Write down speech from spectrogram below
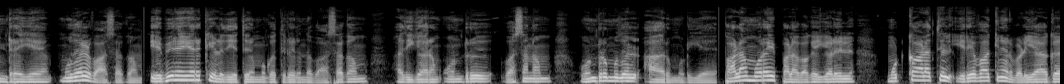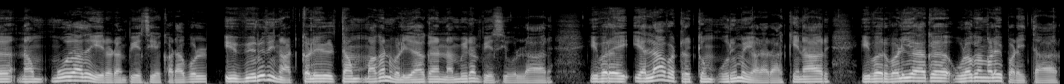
இன்றைய முதல் வாசகம். எபிரேயருக்கு எழுதிய திருமுகத்திலிருந்து வாசகம் அதிகாரம் ஒன்று வசனம் ஒன்று முதல் ஆறு முடிய. பலமுறை பல வகைகளில் முற்காலத்தில் இறைவாக்கினர் வழியாக நம் மூதாதையரிடம் பேசிய கடவுள் இவ்விறுதி நாட்களில் தம் மகன் வழியாக நம்மிடம் பேசியுள்ளார். இவரை எல்லாவற்றுக்கும் உரிமையாளராக்கினார். இவர் வழியாக உலகங்களை படைத்தார்.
